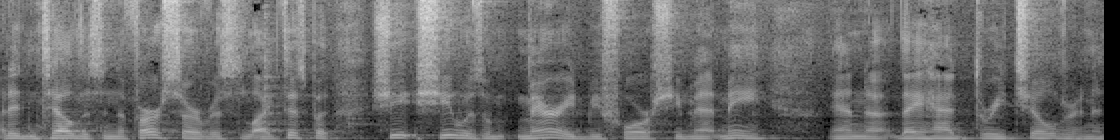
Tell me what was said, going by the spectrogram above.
I didn't tell this in the first service like this, but she, she was married before she met me, and uh, they had three children, and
